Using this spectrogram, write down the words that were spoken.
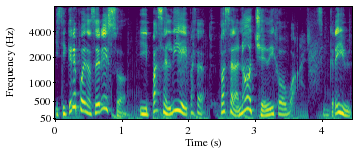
Y si querés puedes hacer eso. Y pasa el día y pasa, pasa la noche. Dijo, wow, es increíble.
